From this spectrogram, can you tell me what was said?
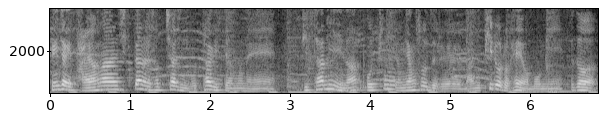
굉장히 다양한 식단을 섭취하지 못하기 때문에 비타민이나 보충 영양소들을 많이 필요로 해요, 몸이. 그래서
